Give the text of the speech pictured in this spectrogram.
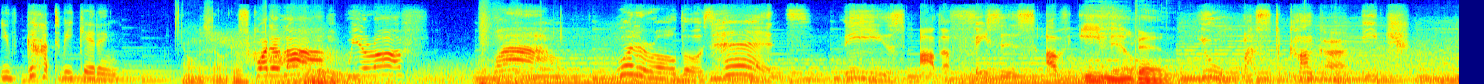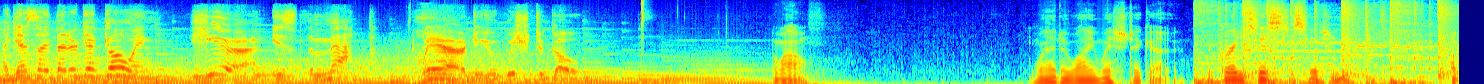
You've got to be kidding. Zelda. Squadala, we are off. Wow, what are all those heads? These are the faces of evil. Evil. You must conquer each. I guess I'd better get going. Here is the map. Where do you wish to go? Wow. Where do I wish to go? The greatest decision of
